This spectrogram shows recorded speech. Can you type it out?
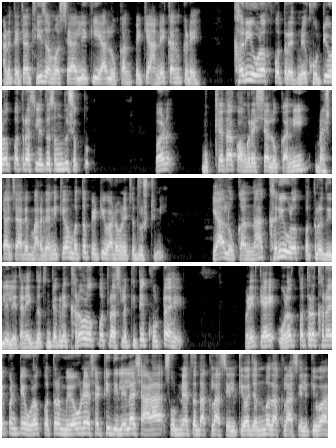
आणि त्याच्यात ही समस्या आली की या लोकांपैकी अनेकांकडे खरी ओळखपत्र आहेत. म्हणजे खोटी ओळखपत्र असली तर समजू शकतो. पण मुख्यतः काँग्रेसच्या लोकांनी भ्रष्टाचार मार्गाने किंवा मतपेटी वाढवण्याच्या दृष्टीने या लोकांना खरी ओळखपत्र दिलेली आहेत. आणि एकदा तुमच्याकडे खरं ओळखपत्र असलं की ते खोटं आहे. म्हणजे ते ओळखपत्र खरं आहे पण ते ओळखपत्र मिळवण्यासाठी दिलेला शाळा सोडण्याचा दाखला असेल किंवा जन्म दाखला असेल किंवा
